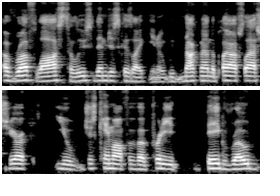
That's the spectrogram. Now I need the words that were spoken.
a rough loss to lose to them just because, like, you know, we knocked them out in the playoffs last year you just came off of a pretty big road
